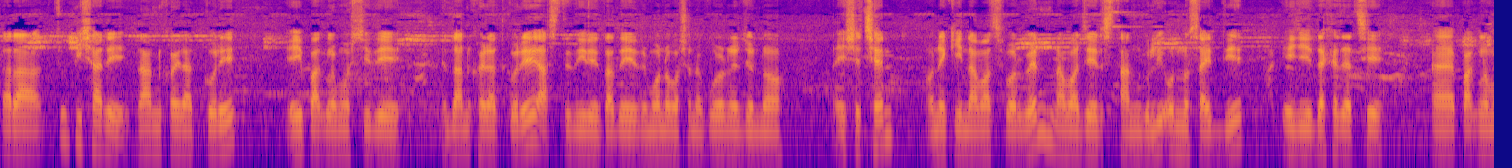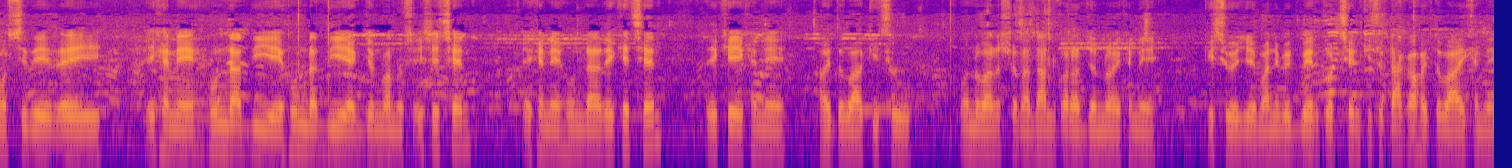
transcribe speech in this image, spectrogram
তারা চুপি সারে দান খয়রাত করে এই পাগলা মসজিদে দান খয়রাত করে আস্তে ধীরে তাদের মনোবাসনা পূরণের জন্য এসেছেন। অনেকেই নামাজ পড়বেন, নামাজের স্থানগুলি অন্য সাইড দিয়ে। এই যে দেখা যাচ্ছে পাগলা মসজিদের এই এখানে হুন্ডা দিয়ে হুন্ডা দিয়ে একজন মানুষ এসেছেন, এখানে হুন্ডা রেখেছেন, রেখে এখানে হয়তোবা কিছু মনোবাসনা দান করার জন্য এখানে কিছু যে মানিব্যাগ বের করছেন, কিছু টাকা হয়তোবা এখানে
